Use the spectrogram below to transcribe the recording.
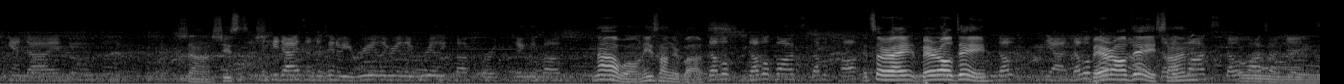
She can't die. Nah, she's. If she dies, then it's gonna be really, really, really tough for Jigglypuff. Nah, won't. He's hungry box. Double, double fox, double fox. It's all right. Bear all day. Double, yeah, double Bear fox, all no, day, double son. Fox, double fox on Ooh. Jigs.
